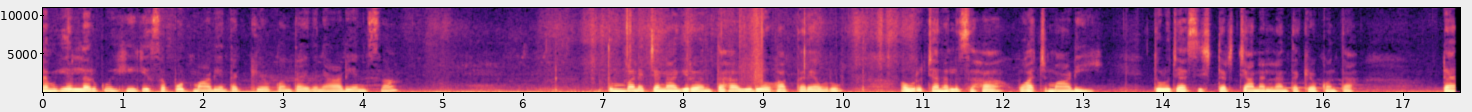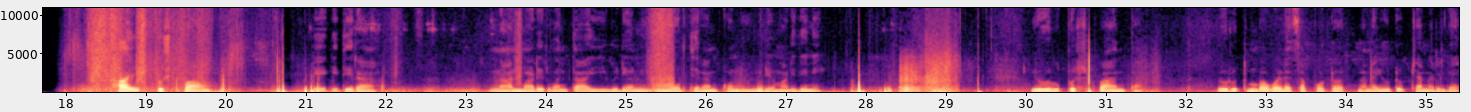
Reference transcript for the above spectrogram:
ನಮಗೆ ಎಲ್ಲರಿಗೂ ಹೀಗೆ ಸಪೋರ್ಟ್ ಮಾಡಿ ಅಂತ ಕೇಳ್ಕೊತಾ ಇದ್ದೀನಿ ಆಡಿಯನ್ಸ್ನ ತುಂಬಾ ಚೆನ್ನಾಗಿರುವಂತಹ ವಿಡಿಯೋ ಹಾಕ್ತಾರೆ ಅವರು. ಅವರು ಚಾನಲ್ಲು ಸಹ ವಾಚ್ ಮಾಡಿ ತುಳುಜಾ ಸಿಸ್ಟರ್ ಚಾನಲ್ನ ಅಂತ ಕೇಳ್ಕೊತ. ಟ್ಯಾ ಹಾಯ್ ಪುಷ್ಪ. ಹೇಗಿದ್ದೀರಾ? ನಾನು ಮಾಡಿರುವಂಥ ಈ ವಿಡಿಯೋ ನೀವು ನೋಡ್ತೀರಾ ಅಂದ್ಕೊಂಡು ಈ ವಿಡಿಯೋ ಮಾಡಿದ್ದೀನಿ. ಇವರು ಪುಷ್ಪ ಅಂತ. ಇವರು ತುಂಬ ಒಳ್ಳೆ ಸಪೋರ್ಟರ್ ನನ್ನ ಯೂಟ್ಯೂಬ್ ಚಾನಲ್ಗೆ.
